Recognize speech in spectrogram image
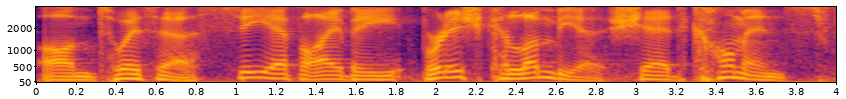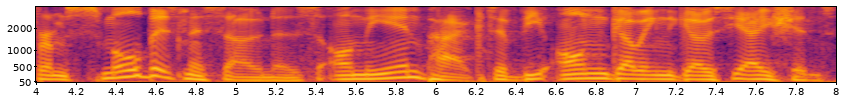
On Twitter, CFIB British Columbia shared comments from small business owners on the impact of the ongoing negotiations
